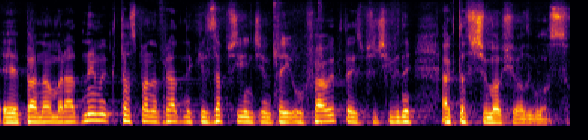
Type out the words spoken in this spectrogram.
yy, panom radnym. Kto z panów radnych jest za przyjęciem tej uchwały, kto jest przeciwny, a kto wstrzymał się od głosu?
